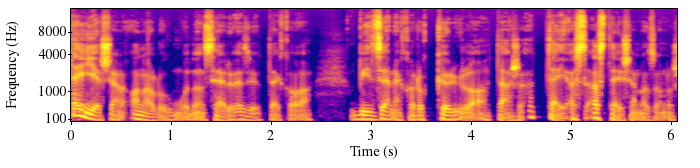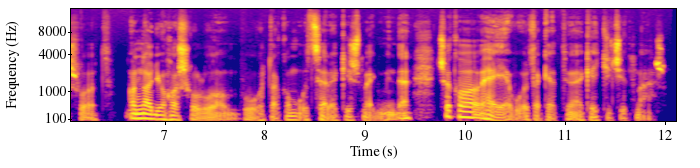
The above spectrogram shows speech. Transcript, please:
teljesen analóg módon szerveződtek a beat körül a társak. Telj, az, az teljesen azonos volt. A nagyon hasonló voltak a módszerek is, meg minden, csak a helye volt a kettőnek egy kicsit más.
